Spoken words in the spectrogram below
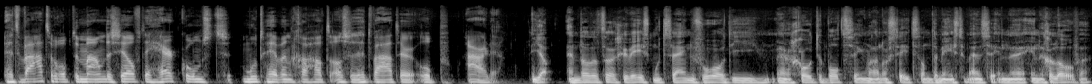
het water op de maan... dezelfde herkomst moet hebben gehad als het water op aarde. Ja, en dat het er geweest moet zijn voor die uh, grote botsing... waar nog steeds dan de meeste mensen in, uh, in geloven.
